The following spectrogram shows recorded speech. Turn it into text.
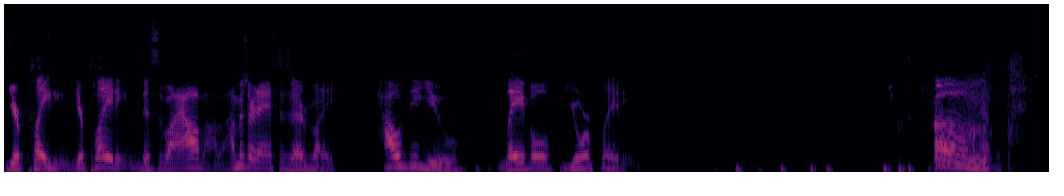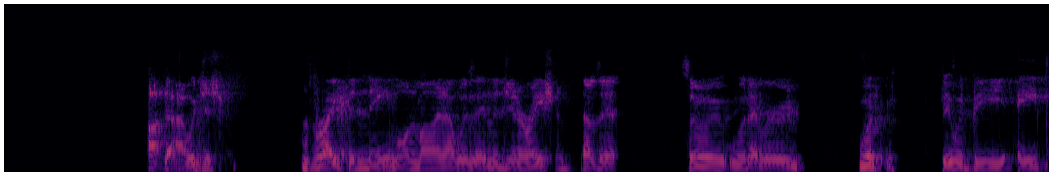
You're plating. You're plating. This is why I'm, I'm gonna start asking this to everybody. How do you label your plating? Um, I, I would just write the name on mine. I was in the generation. That was it. So whatever would it would be eight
